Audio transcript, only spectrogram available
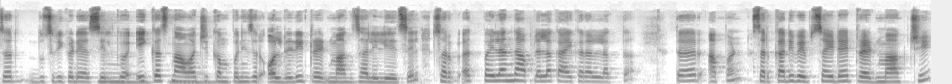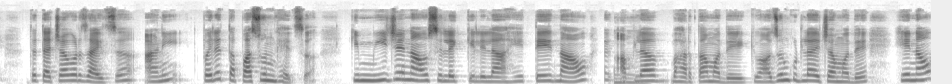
जर दुसरीकडे असेल किंवा एकच नावाची कंपनी जर ऑलरेडी ट्रेडमार्क झालेली असेल सर्वात पहिल्यांदा आपल्याला काय करायला लागतं? तर आपण सरकारी वेबसाईट आहे ट्रेडमार्कची तर त्याच्यावर जायचं आणि पहिले तपासून घ्यायचं. की मी जे नाव सिलेक्ट केलेलं आहे ते नाव आपल्या भारतामध्ये किंवा अजून कुठल्या याच्यामध्ये हे नाव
